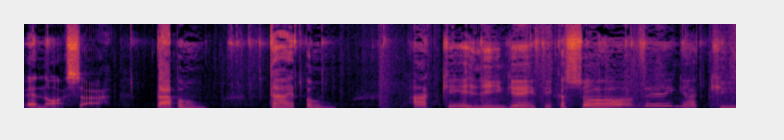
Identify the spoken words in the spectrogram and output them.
é nossa. Tá bom. Tá é bom. Aqui ninguém fica só. Vem aqui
